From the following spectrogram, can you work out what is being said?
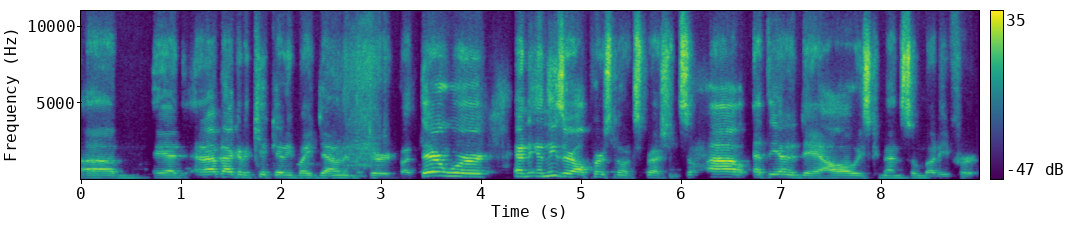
Um, and, and I'm not going to kick anybody down in the dirt, but there were, and, and these are all personal expressions. So I'll, at the end of the day, I'll always commend somebody for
